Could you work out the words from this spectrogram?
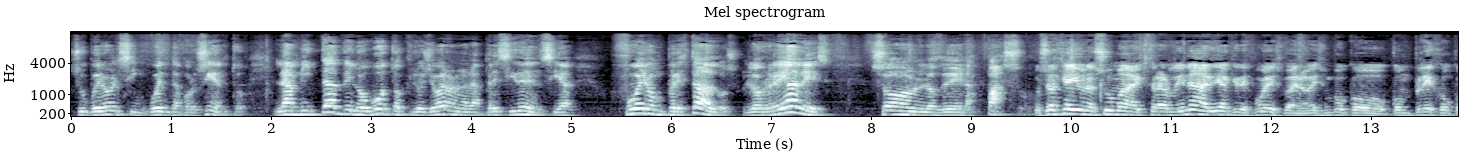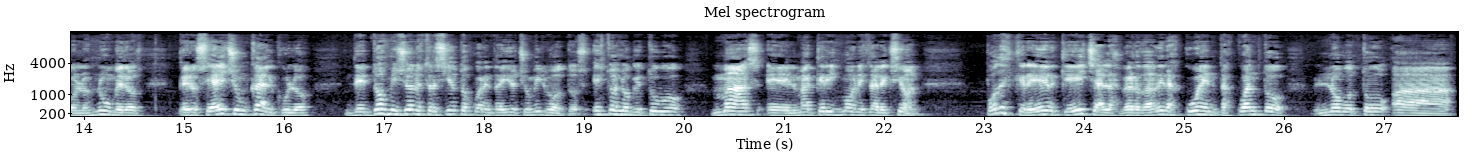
superó el 50%. La mitad de los votos que lo llevaron a la presidencia fueron prestados. Los reales son los de las PASO. O sea que hay una suma extraordinaria que después, bueno, es un poco complejo con los números, pero se ha hecho un cálculo de 2.348.000 votos. Esto es lo que tuvo más el macrismo en esta elección. ¿Podés creer que echa las verdaderas cuentas cuánto no votó a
